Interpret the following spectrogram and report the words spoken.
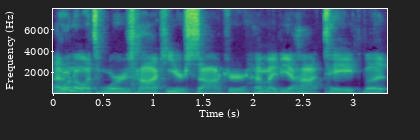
I don't know what's worse, hockey or soccer. That might be a hot take, but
